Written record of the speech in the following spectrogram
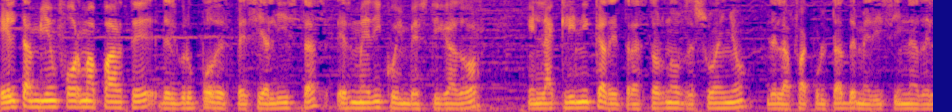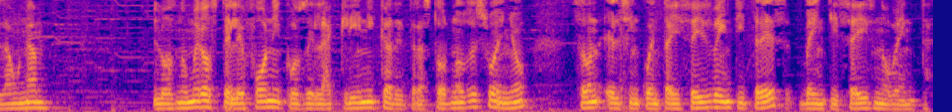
Él también forma parte del grupo de especialistas, es médico investigador en la Clínica de Trastornos de Sueño de la Facultad de Medicina de la UNAM. Los números telefónicos de la Clínica de Trastornos de Sueño son el 5623-2690.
